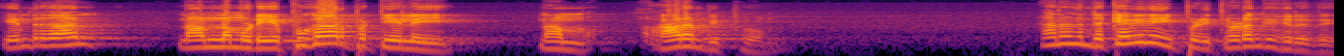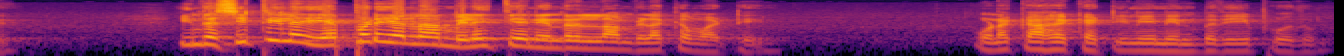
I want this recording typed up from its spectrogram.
என்றுதான் நாம் நம்முடைய புகார் பட்டியலை நாம் ஆரம்பிப்போம். ஆனால் இந்த கவிதை இப்படி தொடங்குகிறது. இந்த சிட்டியில் எப்படியெல்லாம் இழைத்தேன் என்றெல்லாம் விளக்க மாட்டேன். உனக்காக கட்டினேன் என்பதே போதும்.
